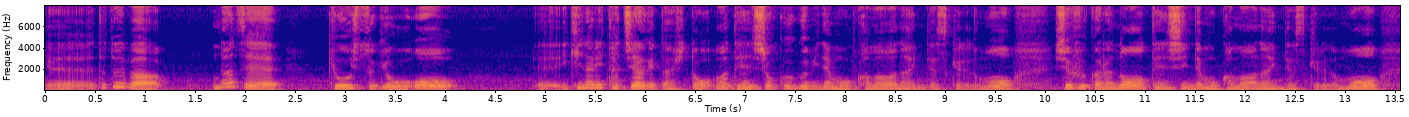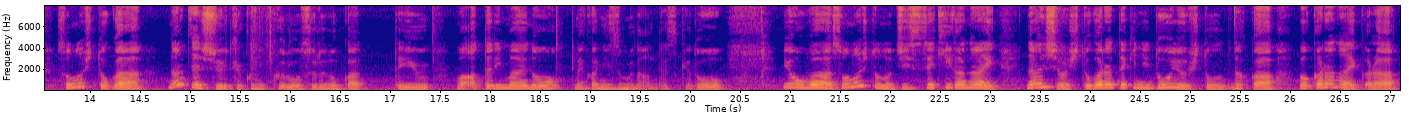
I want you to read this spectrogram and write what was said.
えー、例えばなぜ教室業をえいきなり立ち上げた人、まあ、転職組でも構わないんですけれども主婦からの転身でも構わないんですけれどもその人がなぜ集客に苦労するのかっていう、まあ、当たり前のメカニズムなんですけど要はその人の実績がないないしは人柄的にどういう人だかわからないから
